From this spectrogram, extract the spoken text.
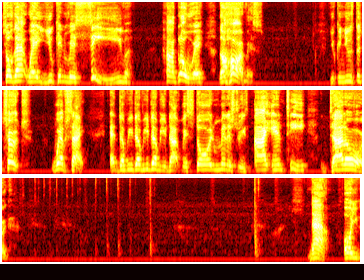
So that way you can receive, our glory, the harvest. You can use the church website at www.restoredministriesint.org. Now, or you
